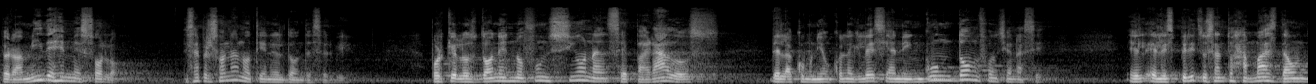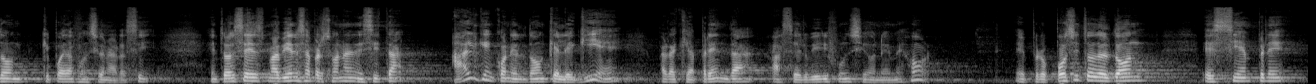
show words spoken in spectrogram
pero a mí déjenme solo, esa persona no tiene el don de servir, porque los dones no funcionan separados de la comunión con la iglesia, ningún don funciona así. El, Espíritu Santo jamás da un don que pueda funcionar así. Entonces, más bien esa persona necesita a alguien con el don que le guíe para que aprenda a servir y funcione mejor. El propósito del don es siempre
